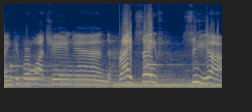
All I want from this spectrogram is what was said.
thank you for watching and ride safe. See ya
